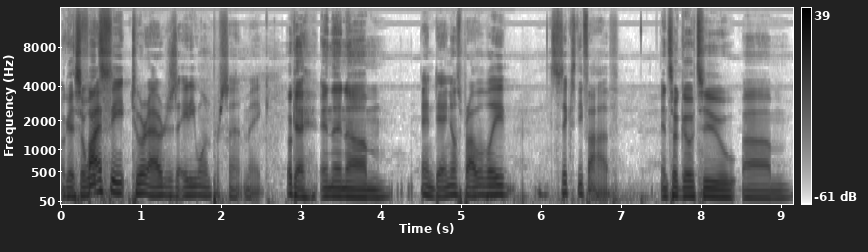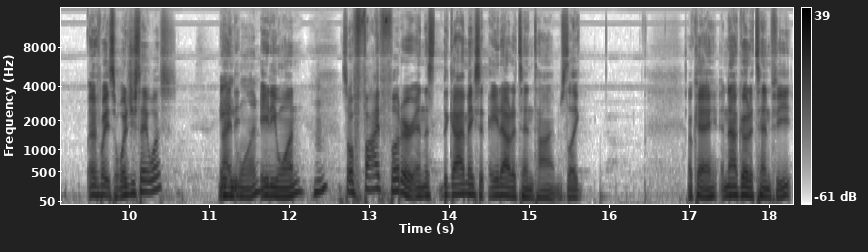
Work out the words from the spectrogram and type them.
Okay, so Five feet tour average is eighty-one percent make, okay, and then um, and Daniel's probably sixty-five. and so go to um, uh, wait. So what did you say it was? 81. 81. Hmm? So a five footer, and this the guy makes it eight out of ten times. Like, okay, and now go to ten feet.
